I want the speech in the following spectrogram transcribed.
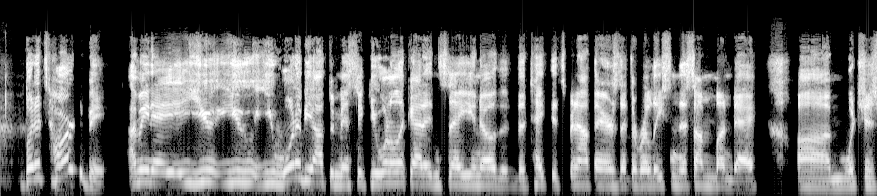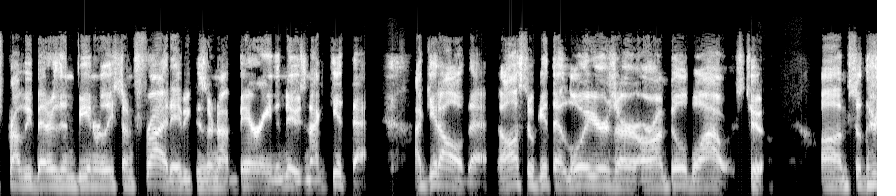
but it's hard to be. I mean, eh, you you you want to be optimistic. You want to look at it and say, you know, the, the take that's been out there is that they're releasing this on Monday, um, which is probably better than being released on Friday because they're not burying the news. And I get that. I get all of that. I also get that lawyers are, are on billable hours too. Um, so they're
